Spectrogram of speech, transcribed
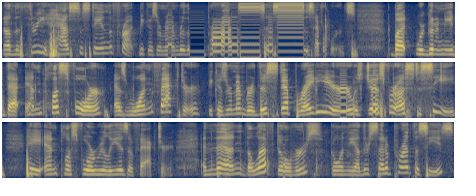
Now, the 3 has to stay in the front because remember the process is afterwards. But we're going to need that n plus 4 as one factor because remember, this step right here was just for us to see, hey, n plus 4 really is a factor. And then the leftovers go in the other set of parentheses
